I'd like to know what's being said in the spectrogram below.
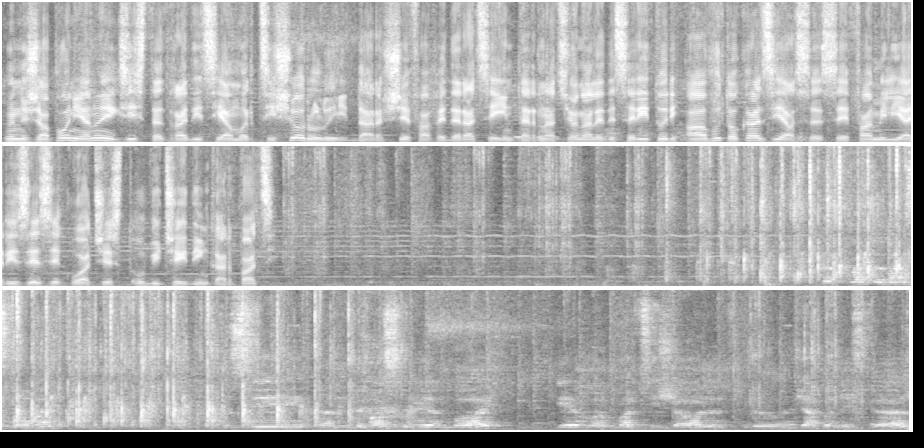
În Japonia nu există tradiția mărțișorului, dar șefa Federației Internaționale de Sărituri a avut ocazia să se familiarizeze cu acest obicei din Carpați. That's quite a nice moment to see an Austrian boy give a mărțișor to a Japanese girl.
